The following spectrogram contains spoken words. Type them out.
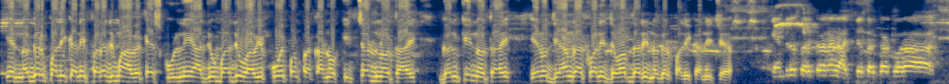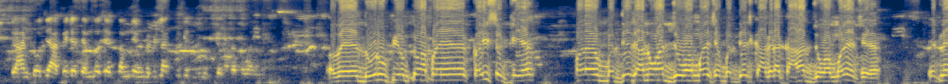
કે નગરપાલિકાની ફરજમાં આવે કે સ્કૂલની આજુબાજુ આવી કોઈ પણ પ્રકારનો કિચડ ન થાય ગંદકી ન થાય એનું ધ્યાન રાખવાની જવાબદારી નગરપાલિકાની છે. કેન્દ્ર સરકાર અને રાજ્ય સરકાર દ્વારા ગ્રાન્ટો જે આપે છે તેમનો સાહેબ તમને એવું નથી લાગતું કે દુરુપયોગ થતો હોય? હવે દુરુપયોગ તો આપણે કહી શકીએ પણ બધે જ આનું આ જોવા મળે છે બધે જ કાગડા કાળા જ જોવા મળે છે. એટલે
